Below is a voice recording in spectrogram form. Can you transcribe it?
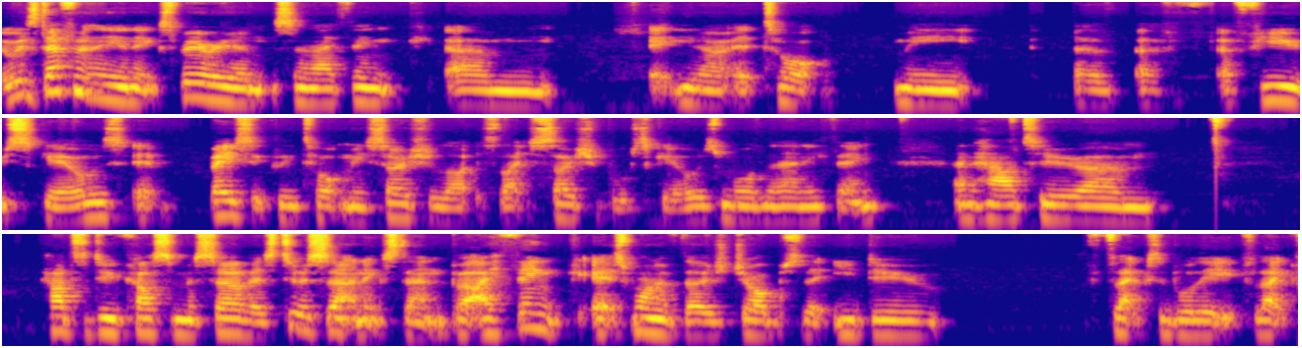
it was definitely an experience and i think um it, you know it taught me a, a, a, few skills it basically taught me social it's like sociable skills more than anything and how to um had to do customer service to a certain extent, but I think it's one of those jobs that you do flexibly. Like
